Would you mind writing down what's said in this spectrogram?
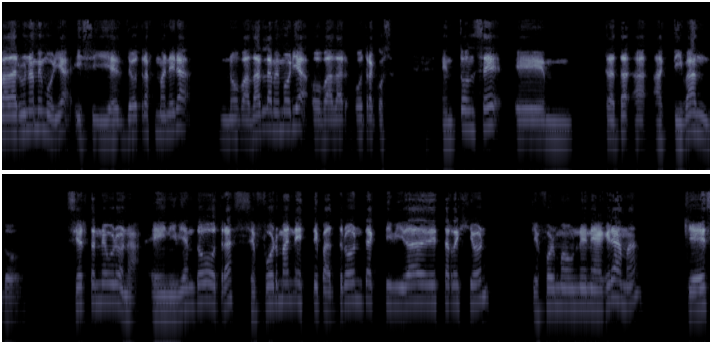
va a dar una memoria, y si es de otra manera, no va a dar la memoria o va a dar otra cosa. Entonces, em, trata, activando ciertas neuronas e inhibiendo otras, se forman este patrón de actividades de esta región que forma un eneagrama que es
